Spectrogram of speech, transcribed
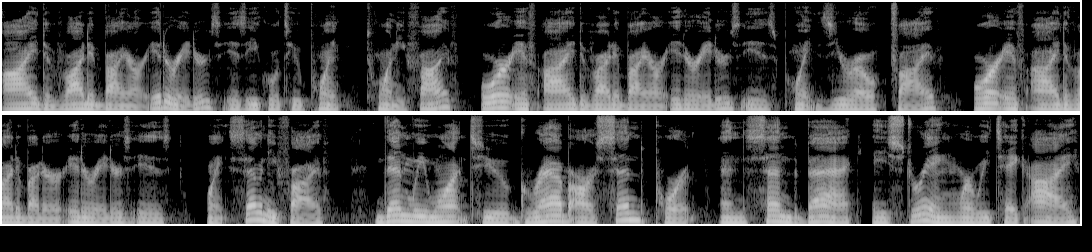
i divided by our iterators is equal to 0.25, or if i divided by our iterators is 0.05, or if i divided by our iterators is 0.75, then we want to grab our send port and send back a string where we take i,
